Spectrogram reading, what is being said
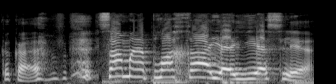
Какая? Самая плохая, если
